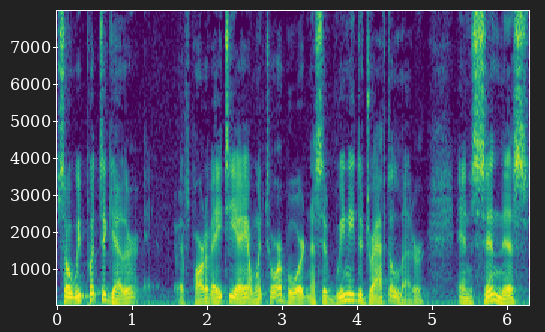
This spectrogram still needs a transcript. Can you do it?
so we put together as part of ATA. I went to our board and I said we need to draft a letter and send this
